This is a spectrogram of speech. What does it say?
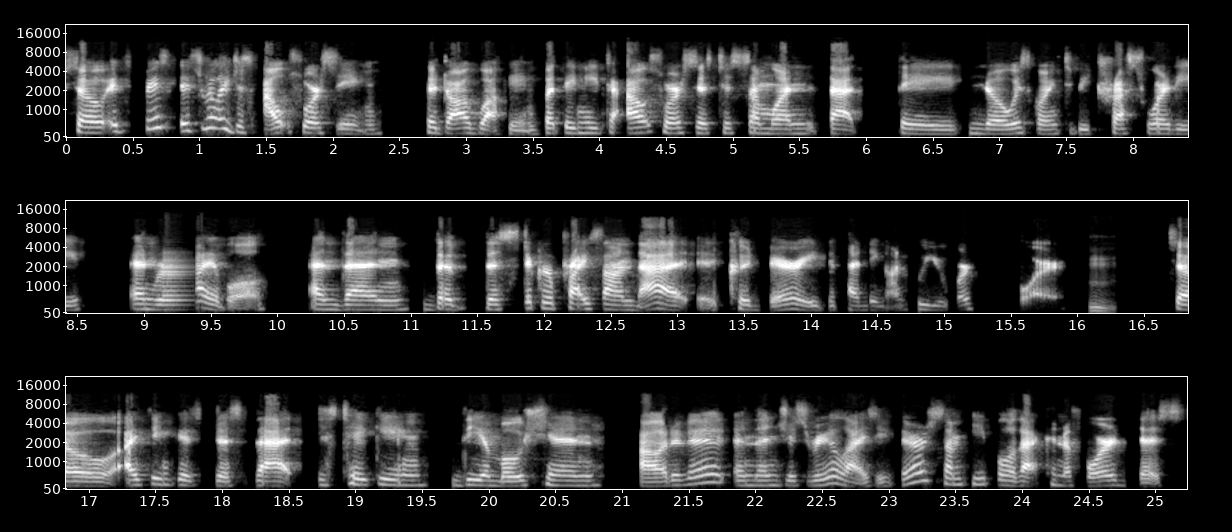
So it's it's really just outsourcing the dog walking, but they need to outsource this to someone that they know is going to be trustworthy and reliable. And then the the sticker price on that it could vary depending on who you're working for. Mm. So I think it's just that, just taking the emotion out of it and then just realizing there are some people that can afford this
